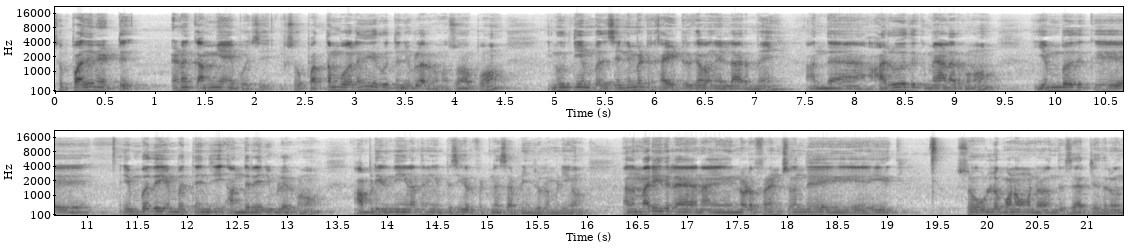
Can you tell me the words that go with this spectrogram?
ஸோ பதினெட்டு. எனக்கு கம்மியாகி போச்சு. ஸோ பத்தொம்போதுலேருந்து இருபத்தஞ்சுக்குள்ளே இருக்கணும். ஸோ அப்போது நூற்றி எண்பது சென்டிமீட்டர் ஹைட் இருக்கவங்க எல்லாருமே அந்த அறுபதுக்கு மேலே இருக்கணும். எண்பதுக்கு எண்பது எண்பத்தஞ்சு அந்த ரேஞ்சுக்குள்ளே இருக்கணும். அப்படி இருந்தீங்கன்னா தான் நீங்கள் ஃபிசிக்கல் ஃபிட்னஸ் அப்படின்னு சொல்ல முடியும். அந்த மாதிரி இதில் நான் என்னோடய ஃப்ரெண்ட்ஸ் வந்து ஸோ உள்ளே போனவங்க வந்து விசாரித்ததில் வந்து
